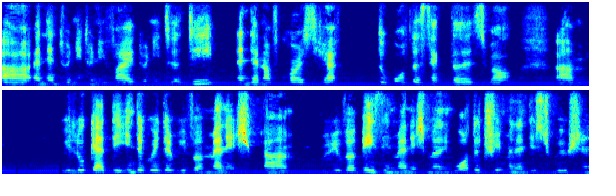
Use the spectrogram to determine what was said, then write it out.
Uh, and then 2025, 2030. And then of course you have the water sector as well. Um, we look at the integrated river management. um, river basin management, water treatment and distribution,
